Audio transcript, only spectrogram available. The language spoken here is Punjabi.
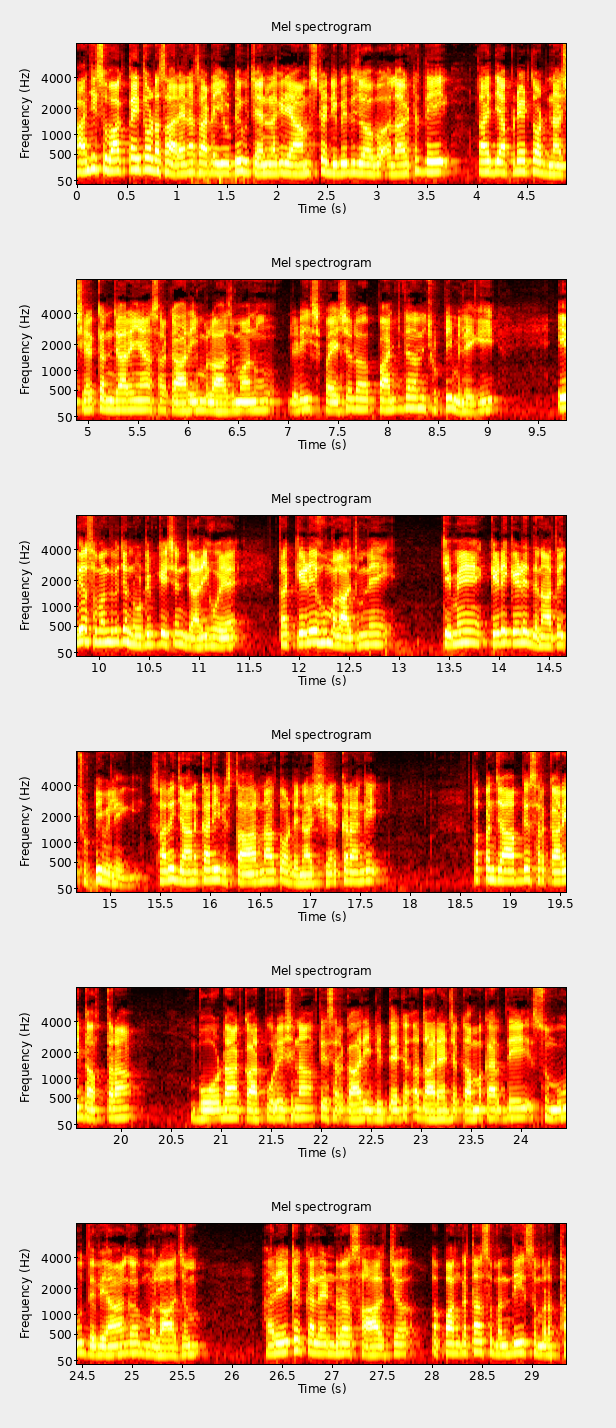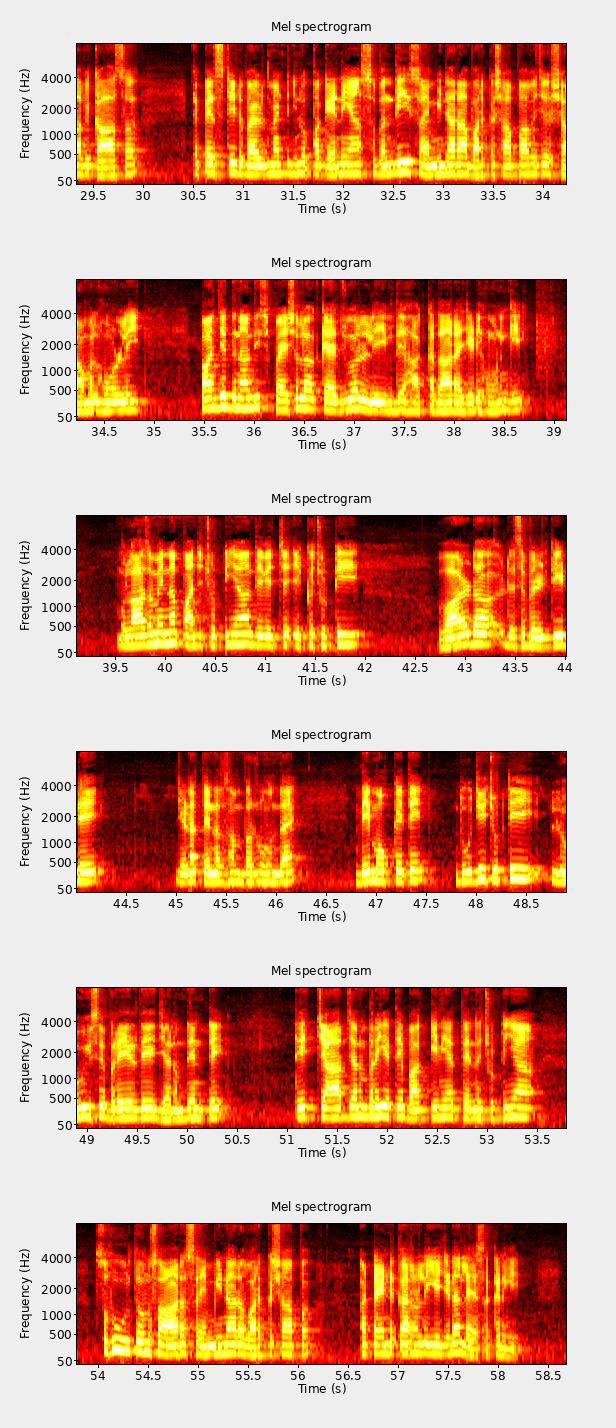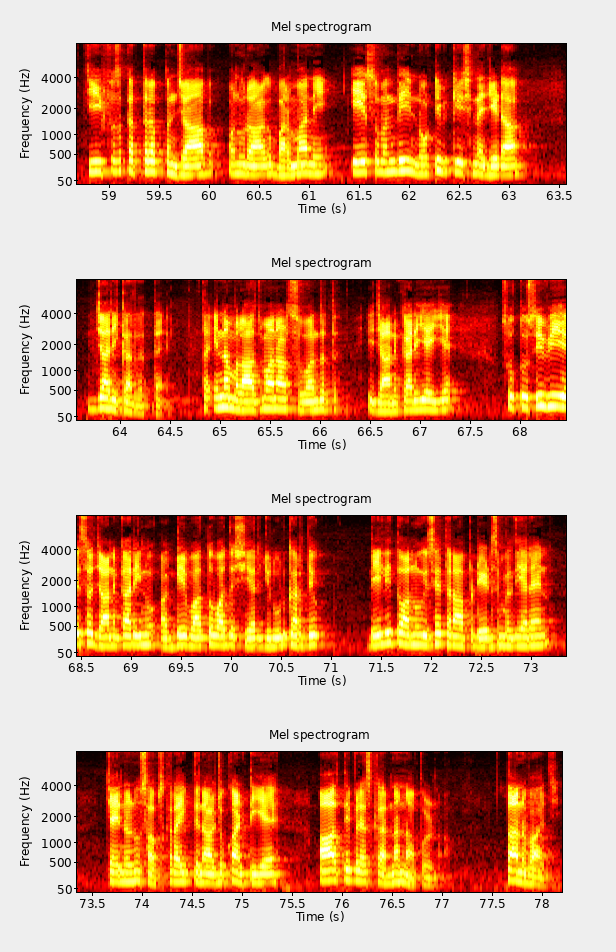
ਹਾਂਜੀ, ਸਵਾਗਤ ਹੈ ਜੀ ਤੁਹਾਡਾ ਸਾਰਿਆਂ ਦਾ ਸਾਡੇ YouTube channel gram study with job alert ਦੇ ਤਾਂ। ਅੱਜ ਦੀ ਅਪਡੇਟ ਤੁਹਾਡੇ ਨਾਲ ਸ਼ੇਅਰ ਕਰਨ ਜਾ ਰਹੇ ਹਾਂ ਸਰਕਾਰੀ ਮੁਲਾਜ਼ਮਾਂ ਨੂੰ, ਜਿਹੜੀ ਸਪੈਸ਼ਲ 5 ਦਿਨਾਂ ਦੀ ਛੁੱਟੀ ਮਿਲੇਗੀ। ਇਹਦੇ ਸੰਬੰਧ ਵਿੱਚ ਨੋਟੀਫਿਕੇਸ਼ਨ ਜਾਰੀ ਹੋਇਆ ਹੈ। ਤਾਂ ਕਿਹੜੇ ਉਹ ਮੁਲਾਜ਼ਮ ਨੇ, ਕਿਵੇਂ, ਕਿਹੜੇ ਕਿਹੜੇ ਦਿਨਾਂ ਤੇ ਛੁੱਟੀ ਮਿਲੇਗੀ? ਸਾਰੀ ਜਾਣਕਾਰੀ ਵਿਸਤਾਰ ਨਾਲ ਤੁਹਾਡੇ ਨਾਲ ਸ਼ੇਅਰ ਕਰਾਂਗੇ। ਤਾਂ ਪੰਜਾਬ ਦੇ ਸਰਕਾਰੀ ਦਫ਼ਤਰਾਂ, ਬੋਰਡਾਂ, ਕਾਰਪੋਰੇਸ਼ਨਾਂ ਤੇ ਸਰਕਾਰੀ ਵਿੱਦਿਅਕ ਅਦਾਰਿਆਂ 'ਚ ਕੰਮ ਕਰਦੇ ਸਮੂਹ ਦਿਵਿਆਂਗ ਮੁਲਾਜ਼ਮ ਹਰੇਕ ਕੈਲੰਡਰ ਸਾਲ 'ਚ ਅਪੰਗਤਾ ਸੰਬੰਧੀ ਸਮਰੱਥਾ ਵਿਕਾਸ, ਕੈਪੈਸਿਟੀ ਡਿਵੈਲਪਮੈਂਟ ਜਿਹਨੂੰ ਆਪਾਂ ਕਹਿੰਦੇ ਆ ਸੰਬੰਧੀ ਸੈਮੀਨਾਰਾਂ, ਵਰਕਸ਼ਾਪਾਂ ਵਿੱਚ ਸ਼ਾਮਲ ਹੋਣ ਲਈ 5 ਦਿਨਾਂ ਦੀ ਸਪੈਸ਼ਲ ਕੈਜੂਅਲ ਲੀਵ ਦੇ ਹੱਕਦਾਰ ਹੈ ਜਿਹੜੇ ਹੋਣਗੇ। ਮੁਲਾਜ਼ਮ ਇਹਨਾਂ ਪੰਜ ਛੁੱਟੀਆਂ ਦੇ ਵਿੱਚ ਇੱਕ ਛੁੱਟੀ ਵਰਲਡ ਡਿਸੇਬਿਲਟੀ ਡੇ ਜਿਹੜਾ 3 ਦਸੰਬਰ ਨੂੰ ਹੁੰਦਾ ਹੈ, ਦੇ ਮੌਕੇ ਤੇ। ਦੂਜੀ ਛੁੱਟੀ ਲੂਈਸ ਬਰੇਲ ਦੇ ਜਨਮ ਦਿਨ ਤੇ ਤੇ 4 ਜਨਵਰੀ ਅਤੇ ਬਾਕੀ ਦੀਆਂ ਤਿੰਨ ਛੁੱਟੀਆਂ ਸਹੂਲਤ ਅਨੁਸਾਰ ਸੈਮੀਨਾਰ, ਵਰਕਸ਼ਾਪ ਅਟੈਂਡ ਕਰਨ ਲਈ ਇਹ ਜਿਹੜਾ ਲੈ ਸਕਣਗੇ। ਚੀਫ ਸਕੱਤਰ ਪੰਜਾਬ ਅਨੁਰਾਗ ਵਰਮਾ ਨੇ ਇਸ ਸੰਬੰਧੀ ਨੋਟੀਫਿਕੇਸ਼ਨ ਹੈ ਜਿਹੜਾ ਜਾਰੀ ਕਰ ਦਿੱਤਾ ਹੈ। ਤਾਂ ਇਹਨਾਂ ਮੁਲਾਜ਼ਮਾਂ ਨਾਲ ਸੰਬੰਧਿਤ ਇਹ ਜਾਣਕਾਰੀ ਆਈ ਹੈ। ਸੋ ਤੁਸੀਂ ਵੀ ਇਸ ਜਾਣਕਾਰੀ ਨੂੰ ਅੱਗੇ ਵੱਧ ਤੋਂ ਵੱਧ ਸ਼ੇਅਰ ਜ਼ਰੂਰ ਕਰ ਦਿਓ। ਡੇਲੀ ਤੁਹਾਨੂੰ ਇਸੇ ਤਰ੍ਹਾਂ ਅਪਡੇਟਸ ਮਿਲਦੀਆਂ ਰਹਿਣ। ਚੈਨਲ ਨੂੰ ਸਬਸਕ੍ਰਾਈਬ ਤੇ ਨਾਲ ਜੋ ਘੰਟੀ ਹੈ ਆਲ ਤੇ ਪ੍ਰੈਸ ਕਰਨਾ ਨਾ ਭੁੱਲਣਾ। ਧੰਨਵਾਦ ਜੀ।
